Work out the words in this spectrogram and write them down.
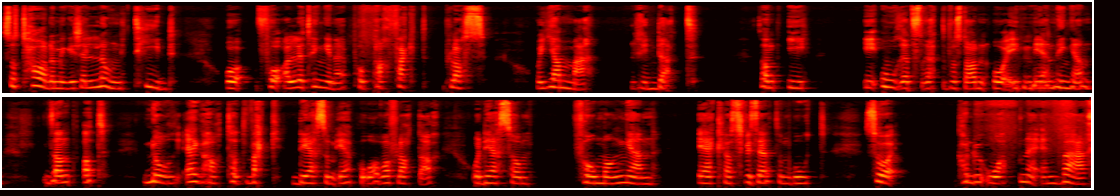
så tar det meg ikke lang tid å få alle tingene på perfekt plass og hjemmet ryddet. Sant? I, I, ordets rette forstand og i meningen. Sant? at når jeg har tatt vekk det som er på overflater, og det som for mange er klassifisert som rot, så kan du åpne enhver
